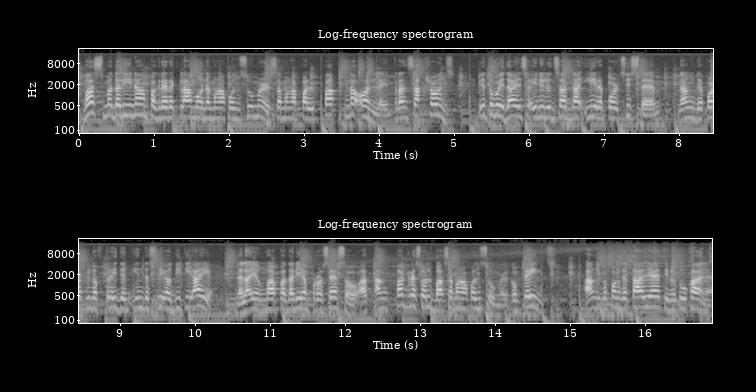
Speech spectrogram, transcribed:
Mas madali na ang pagrereklamo ng mga consumer sa mga palpak na online transactions. Ito ay dahil sa inilunsad na e-report system ng Department of Trade and Industry o DTI. na layong mapadali ang proseso at ang pagresolba sa mga consumer complaints. Ang iba pang detalye tinutukan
